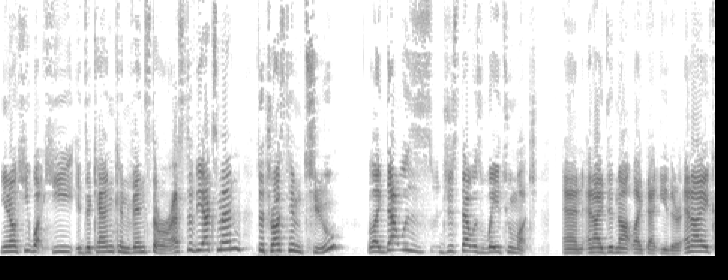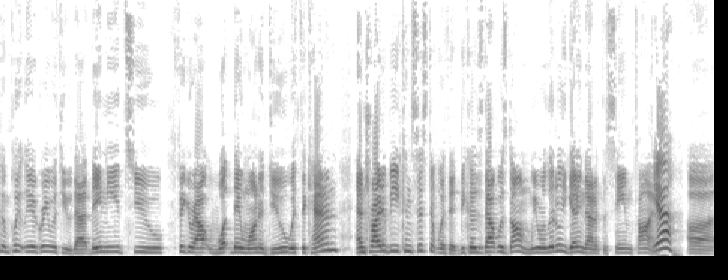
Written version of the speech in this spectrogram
You know, he what he Daken convinced the rest of the X Men to trust him too. Like that was just that was way too much. And and I did not like that either. And I completely agree with you that they need to figure out what they want to do with the canon and try to be consistent with it because that was dumb. We were literally getting that at the same time. Yeah. Uh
